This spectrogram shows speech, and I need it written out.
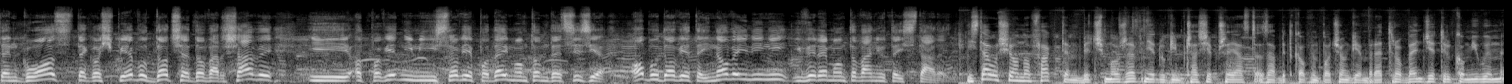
ten głos tego śpiewu dotrze do Warszawy i odpowiedni ministrowie podejmą tą decyzję o budowie tej nowej linii i wyremontowaniu tej starej. I stało się ono faktem. Być może w niedługim czasie przejazd zabytkowym pociągiem retro będzie tylko miłym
